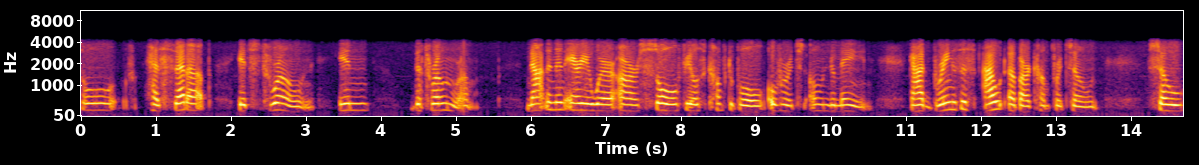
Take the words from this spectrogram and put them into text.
soul has set up its throne in the throne room, not in an area where our soul feels comfortable over its own domain. God brings us out of our comfort zone so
